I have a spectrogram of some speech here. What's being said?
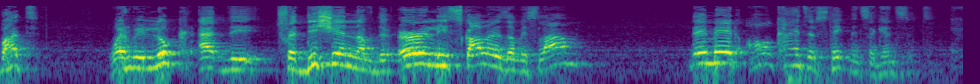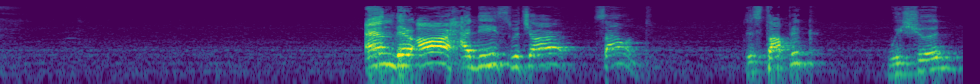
But when we look at the tradition of the early scholars of Islam, they made all kinds of statements against it. And there are hadiths which are sound. This topic, we should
